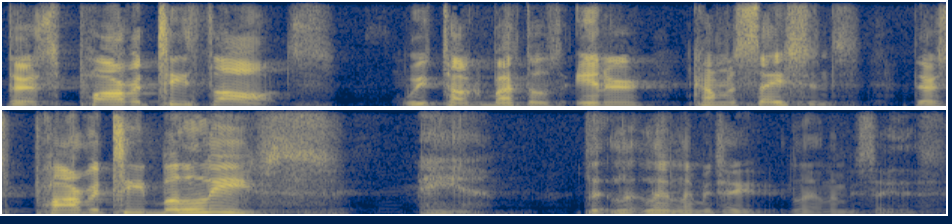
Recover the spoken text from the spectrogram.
There's poverty thoughts. We talk about those inner conversations. There's poverty beliefs. Man, let, let, let me tell you, let, let me say this.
